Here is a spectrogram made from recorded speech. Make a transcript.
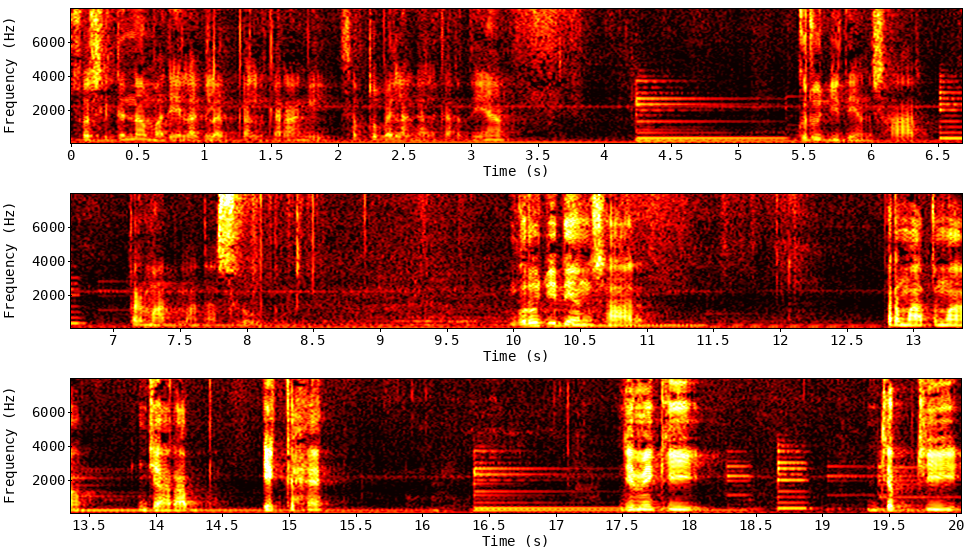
ਸੋ ਅਸੀਂ ਤਿੰਨਾਂ ਬਾਰੇ ਅਲੱਗ-ਅਲੱਗ ਗੱਲ ਕਰਾਂਗੇ। ਸਭ ਤੋਂ ਪਹਿਲਾਂ ਗੱਲ ਕਰਦੇ ਹਾਂ ਗੁਰੂ ਜੀ ਦੇ ਅਨੁਸਾਰ ਪਰਮਾਤਮਾ ਦਾ ਸਰੂਪ। ਗੁਰੂ ਜੀ ਦੇ ਅਨੁਸਾਰ ਪਰਮਾਤਮਾ ਜਾਂ ਰੱਬ ਇੱਕ ਹੈ। ਜਿਵੇਂ ਕਿ ਜਪਜੀ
